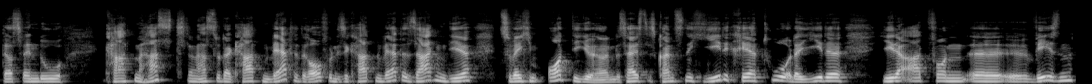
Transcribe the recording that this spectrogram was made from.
dass wenn du Karten hast, dann hast du da Kartenwerte drauf und diese Kartenwerte sagen dir, zu welchem Ort die gehören. Das heißt, du kannst nicht jede Kreatur oder jede, jede Art von äh, Wesen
